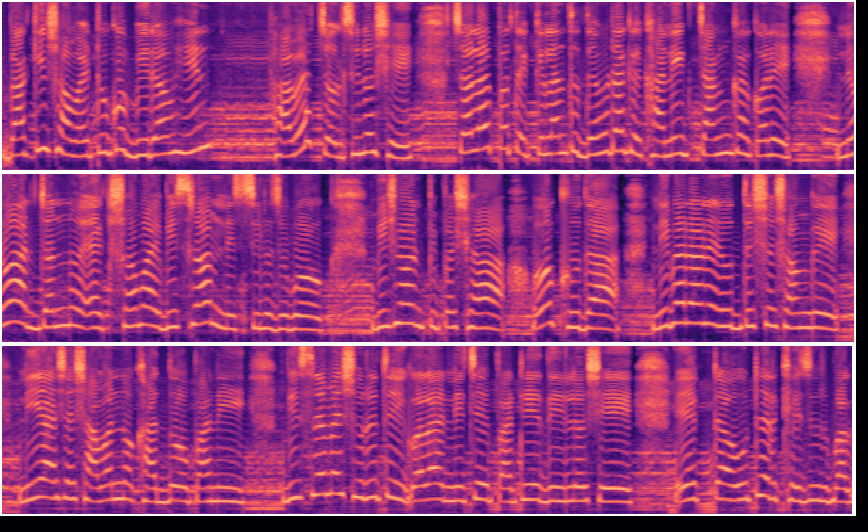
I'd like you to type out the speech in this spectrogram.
বাকি সময়টুকু বিরামহীন ভাবে চলছিল সে। চলার পথে ক্লান্ত দেহটাকে খানিক চাঙ্কা করে নেওয়ার জন্য এক সময় বিশ্রাম নিচ্ছিল যুবক। ভীষণ পিপাসা ও ক্ষুধা নিবারণের উদ্দেশ্য সঙ্গে নিয়ে আসা সামান্য খাদ্য ও পানি। বিশ্রামের শুরুতেই গলার নিচে পাঠিয়ে দিল সে। একটা উঠের খেজুর বাগান।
